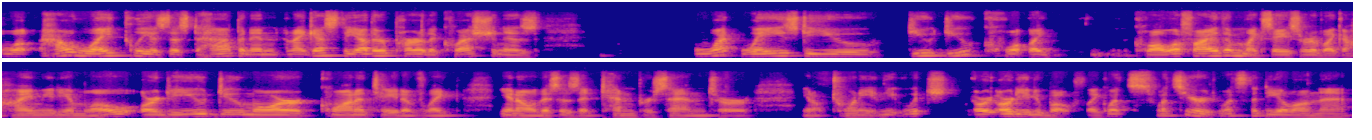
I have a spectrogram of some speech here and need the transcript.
well how likely is this to happen? And and I guess the other part of the question is what ways do you do you do you like qualify them like say sort of like a high medium low or do you do more quantitative like you know this is a 10% or you know 20 which or, or do you do both? Like what's what's your what's the deal on that?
